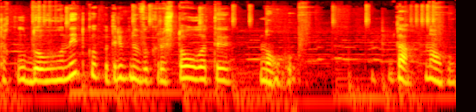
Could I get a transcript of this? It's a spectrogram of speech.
таку довгу нитку, потрібно використовувати ногу. Так, ногу.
